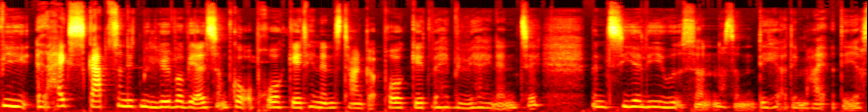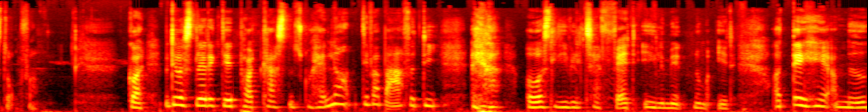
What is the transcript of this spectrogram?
vi har ikke skabt sådan et miljø, hvor vi alle sammen går og prøver at gætte hinandens tanker, prøver at gætte, hvad vi vil have hinanden til, men siger lige ud sådan og sådan, det her det er mig, og det jeg står for. Godt, men det var slet ikke det, podcasten skulle handle om. Det var bare fordi, at jeg også lige vil tage fat i element nummer et. Og det her med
